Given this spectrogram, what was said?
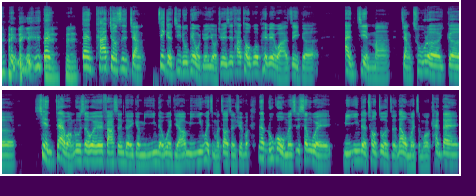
但但他就是讲这个纪录片，我觉得有趣的是，他透过佩佩娃这个案件嘛，讲出了一个现在网络社会会发生的一个迷因的问题，然后迷因会怎么造成旋风？那如果我们是身为迷因的创作者，那我们怎么看待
